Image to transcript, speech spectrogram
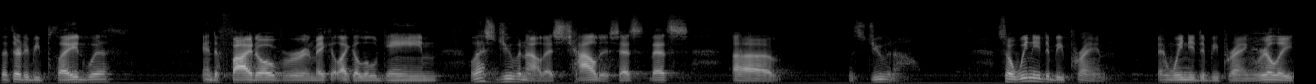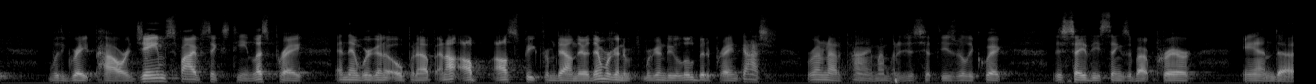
that they're to be played with and to fight over and make it like a little game. Well, that's juvenile. That's childish. That's that's uh, that's juvenile. So we need to be praying, and we need to be praying really with great power. James five sixteen. Let's pray, and then we're going to open up, and I'll, I'll, I'll speak from down there. Then we're going we're to do a little bit of praying. Gosh, we're running out of time. I'm going to just hit these really quick. Just say these things about prayer, and. Uh,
